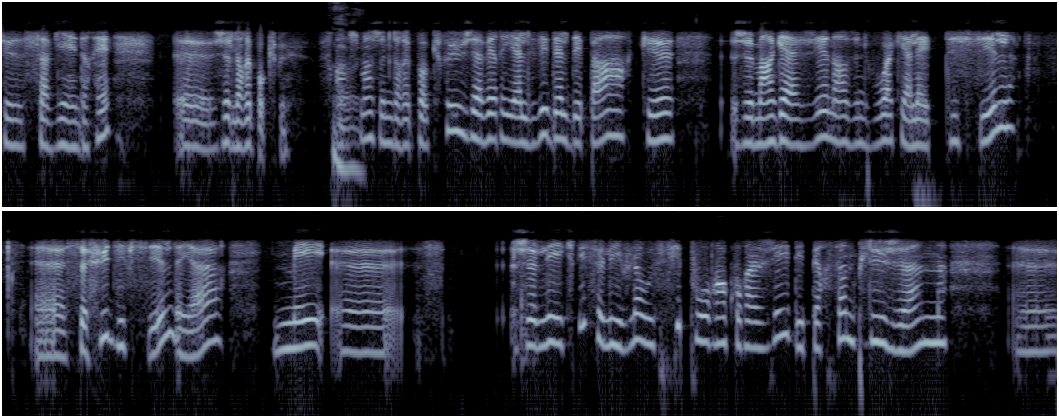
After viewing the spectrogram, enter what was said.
que ça viendrait, euh, je ne l'aurais pas cru. Ah Franchement, je ne l'aurais pas cru. J'avais réalisé dès le départ que je m'engageais dans une voie qui allait être difficile. Euh, ce fut difficile d'ailleurs, mais je l'ai écrit ce livre-là aussi pour encourager des personnes plus jeunes. Euh,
